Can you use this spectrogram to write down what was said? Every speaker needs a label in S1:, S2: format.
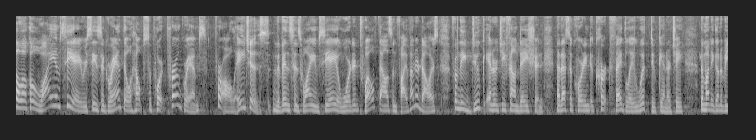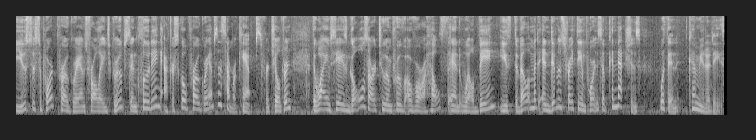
S1: A local YMCA receives a grant that will help support programs for all ages. The Vincennes YMCA awarded $12,500 from the Duke Energy Foundation. Now that's according to Kurt Fegley with Duke Energy. The money going to be used to support programs for all age groups, including after-school programs and summer camps for children. The YMCA's goals are to improve overall health and well-being, youth development, and demonstrate the importance of connections within communities.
